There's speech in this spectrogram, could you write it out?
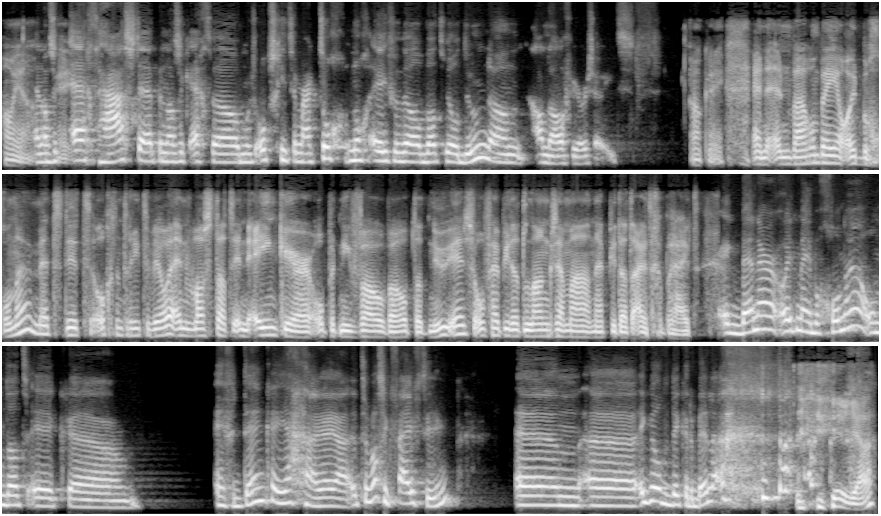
Oh ja, en als okay. ik echt haast heb en als ik echt wel moet opschieten, maar toch nog even wel wat wil doen, dan anderhalf uur zoiets. Oké, okay. en, en waarom ben je ooit begonnen met dit ochtendritueel? En was dat in één keer op het niveau waarop dat nu is? Of heb je dat langzaamaan heb je dat uitgebreid? Ik ben er ooit mee begonnen omdat ik... Uh, even denken, ja, ja, ja. Toen was ik 15. En uh, ik wilde dikkere billen. ja?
